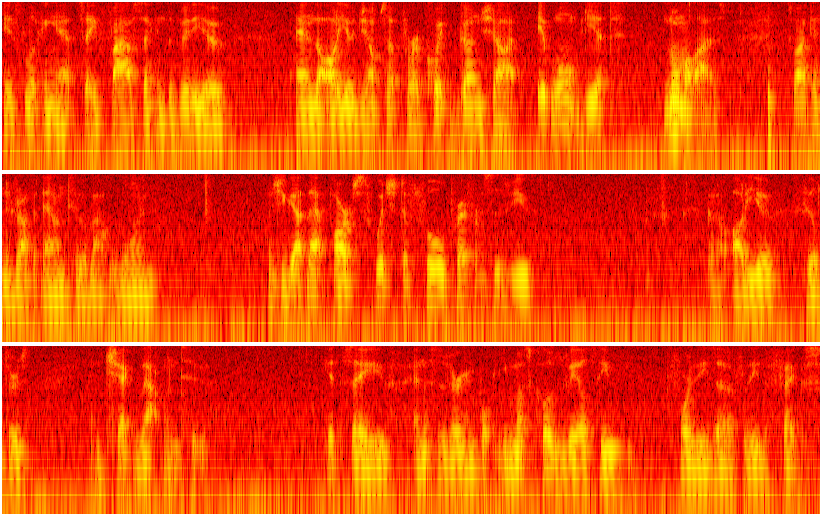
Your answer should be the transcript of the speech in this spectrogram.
it's looking at say five seconds of video and the audio jumps up for a quick gunshot, it won't get normalized. So I tend to drop it down to about one. Once you got that part, switch to full preferences view. Go to audio, filters, and check that one too. Hit save, and this is very important. You must close VLC for these uh, for these effects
